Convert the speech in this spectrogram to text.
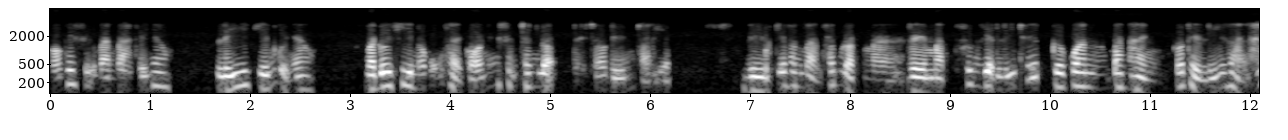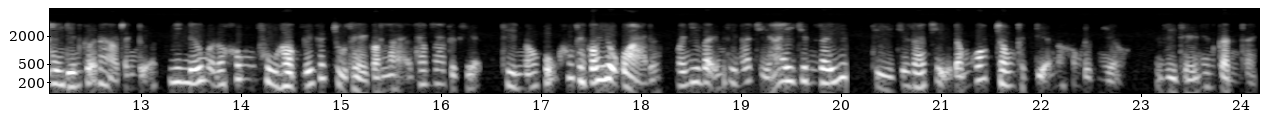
có cái sự bàn bạc với nhau lấy ý kiến của nhau. Và đôi khi nó cũng phải có những sự tranh luận để cho đến thỏa hiệp vì một cái văn bản pháp luật mà về mặt phương diện lý thuyết, cơ quan ban hành có thể lý giải hay đến cỡ nào chăng nữa. Nhưng nếu mà nó không phù hợp với các chủ thể còn lại tham gia thực hiện, thì nó cũng không thể có hiệu quả được. Và như vậy thì nó chỉ hay trên giấy, thì cái giá trị đóng góp trong thực tiễn nó không được nhiều. Vì thế nên cần phải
